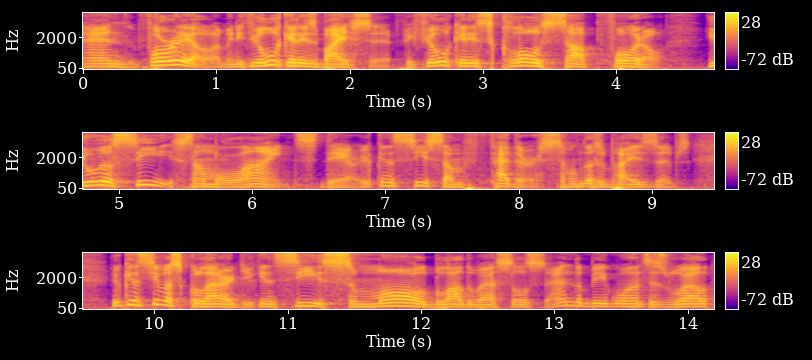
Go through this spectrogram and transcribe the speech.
And for real, I mean if you look at his bicep, if you look at his close-up photo, you will see some lines there. You can see some feathers on those biceps. You can see vascularity. You can see small blood vessels and the big ones as well.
